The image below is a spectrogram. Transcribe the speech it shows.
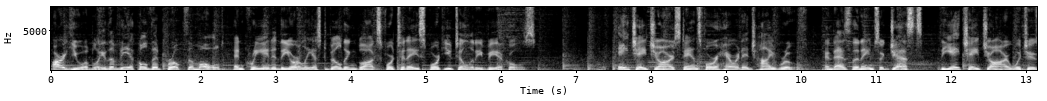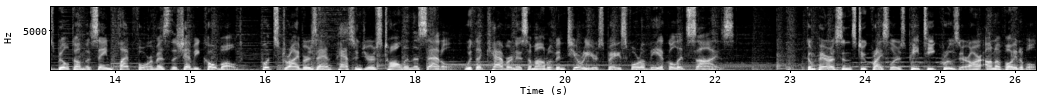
Arguably the vehicle that broke the mold and created the earliest building blocks for today's sport utility vehicles. HHR stands for Heritage High Roof, and as the name suggests, the HHR, which is built on the same platform as the Chevy Cobalt, puts drivers and passengers tall in the saddle with a cavernous amount of interior space for a vehicle its size. Comparisons to Chrysler's PT Cruiser are unavoidable,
